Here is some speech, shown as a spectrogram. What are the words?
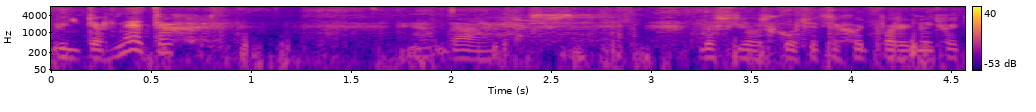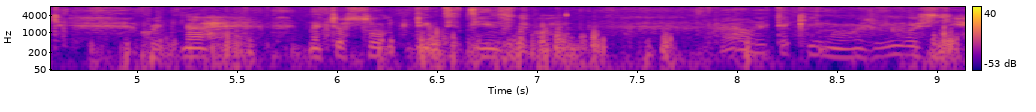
в інтернетах. Да, до сльоз хочеться хоч поринути, хоч, хоч на, на часок в дитинство. Але такої можливості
